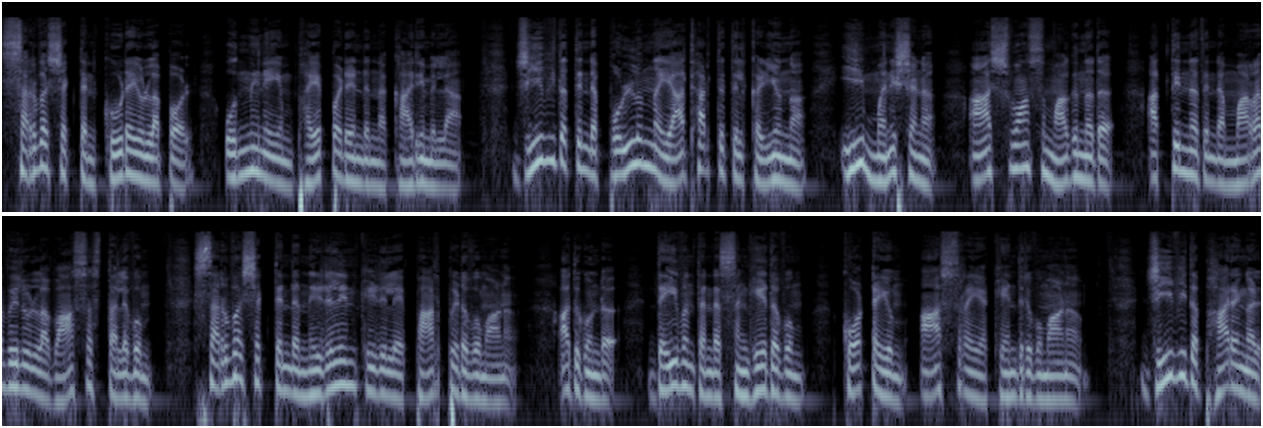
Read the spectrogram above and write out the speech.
സർവശക്തൻ കൂടെയുള്ളപ്പോൾ ഒന്നിനെയും ഭയപ്പെടേണ്ടുന്ന കാര്യമില്ല. ജീവിതത്തിന്റെ പൊള്ളുന്ന യാഥാർത്ഥ്യത്തിൽ കഴിയുന്ന ഈ മനുഷ്യന് ആശ്വാസമാകുന്നത് അത്യുന്നതിന്റെ മറവിലുള്ള വാസസ്ഥലവും സർവശക്തന്റെ നിഴലിൻ കീഴിലെ പാർപ്പിടവുമാണ്. അതുകൊണ്ട് ദൈവം തന്റെ സങ്കേതവും കോട്ടയും ആശ്രയ കേന്ദ്രവുമാണ്. ജീവിതഭാരങ്ങൾ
